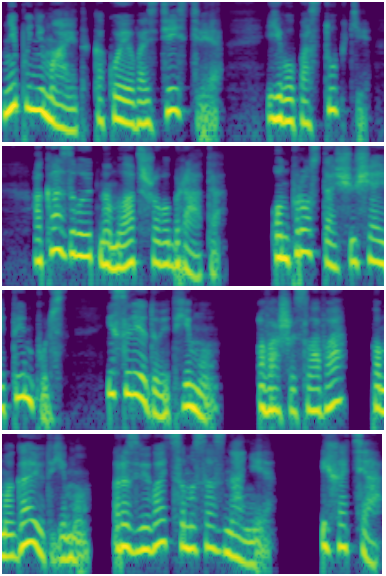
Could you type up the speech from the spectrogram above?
не понимает, какое воздействие его поступки оказывают на младшего брата. Он просто ощущает импульс и следует ему. Ваши слова помогают ему развивать самосознание. И хотя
